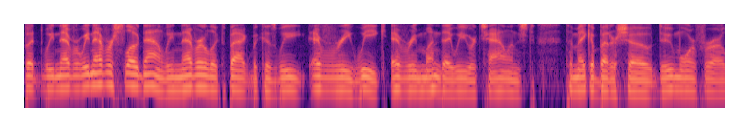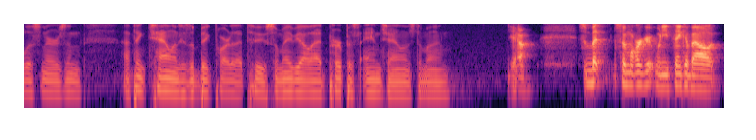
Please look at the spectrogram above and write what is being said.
but we never we never slowed down we never looked back because we every week every monday we were challenged to make a better show, do more for our listeners, and I think challenge is a big part of that too. So maybe I'll add purpose and challenge to mine. Yeah. So, but so Margaret, when you think about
